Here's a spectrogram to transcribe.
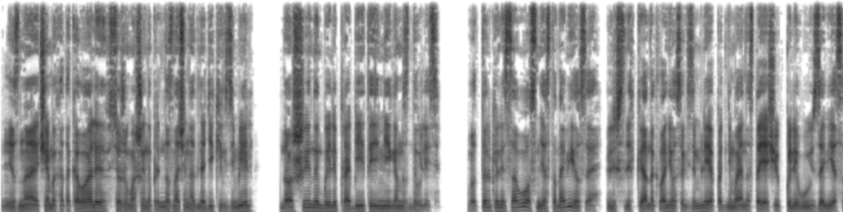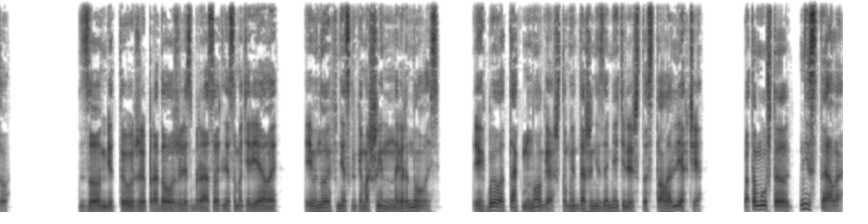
Не знаю, чем их атаковали, все же машина предназначена для диких земель, но шины были пробиты и мигом сдулись. Вот только лесовоз не остановился, лишь слегка наклонился к земле, поднимая настоящую пылевую завесу. Зомби тут же продолжили сбрасывать лесоматериалы, и вновь несколько машин навернулось. Их было так много, что мы даже не заметили, что стало легче. Потому что не стало.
